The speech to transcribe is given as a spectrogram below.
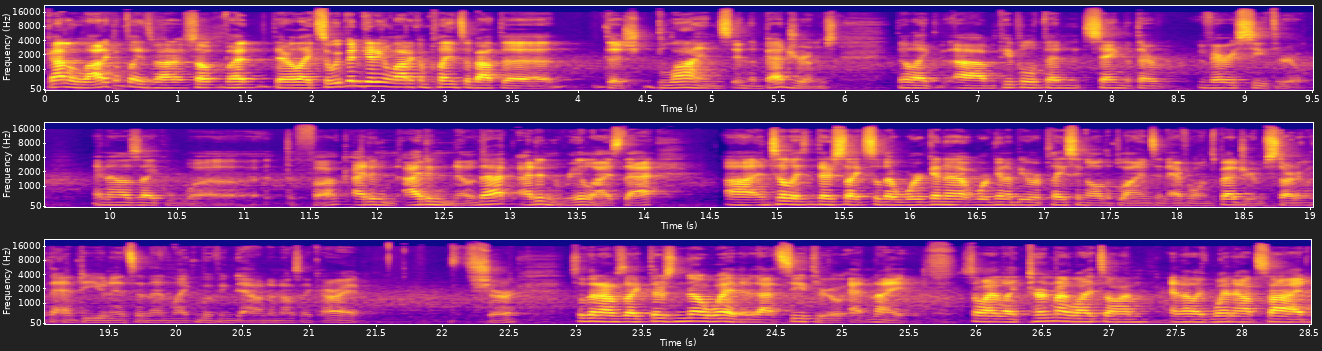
Got a lot of complaints about it. So, but they're like, so we've been getting a lot of complaints about the the blinds in the bedrooms. They're like, um, people have been saying that they're very see through, and I was like, what the fuck? I didn't I didn't know that. I didn't realize that. Uh, until they, there's like so that we're gonna we're gonna be replacing all the blinds in everyone's bedrooms, starting with the empty units and then like moving down. And I was like, all right, sure. So then I was like, there's no way they're that see through at night. So I like turned my lights on and I like went outside.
